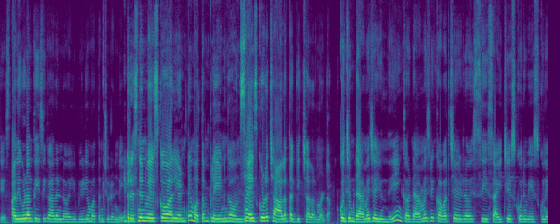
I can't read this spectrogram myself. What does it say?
చేసి అది కూడా అంత ఈజీ కాదండి ఈ వీడియో మొత్తం చూడండి. డ్రెస్ నేను వేసుకోవాలి అంటే మొత్తం ప్లెయిన్గా ఉంది. సైజ్ కూడా చాలా తగ్గించాలన్నమాట. కొంచెం డ్యామేజ్ అయి ఉంది ఇంకా డ్యామేజ్ని కవర్ చేసి సైజ్ చేసుకొని వేసుకునే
